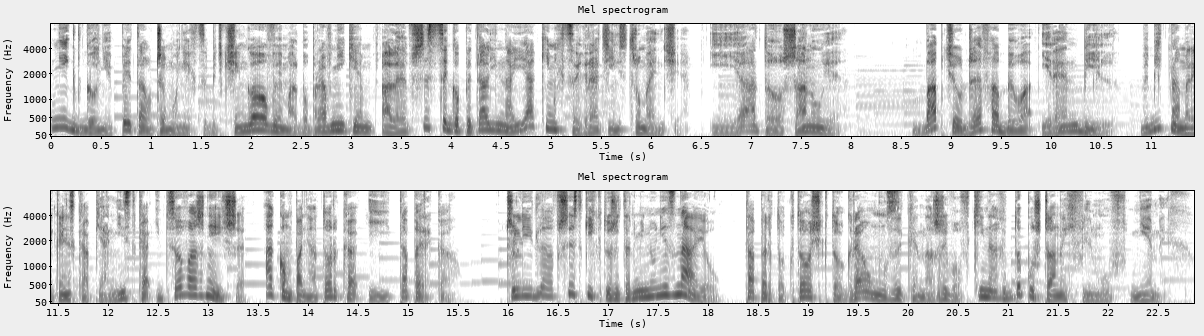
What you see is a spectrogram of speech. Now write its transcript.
Nikt go nie pytał, czemu nie chce być księgowym albo prawnikiem, ale wszyscy go pytali, na jakim chce grać instrumencie. I ja to szanuję. Babcią Jeffa była Irene Bill, wybitna amerykańska pianistka i co ważniejsze, akompaniatorka i taperka. Czyli dla wszystkich, którzy terminu nie znają, taper to ktoś, kto grał muzykę na żywo w kinach dopuszczanych filmów niemych.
